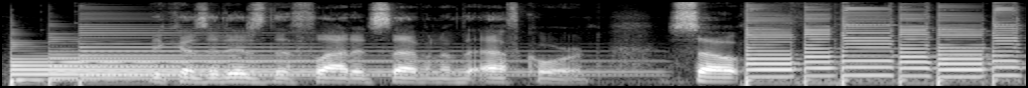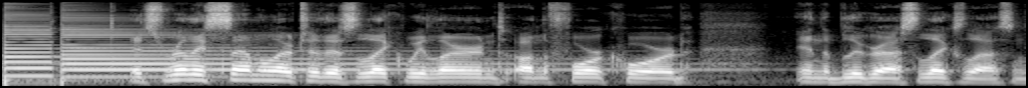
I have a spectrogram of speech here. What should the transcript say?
because it is the flatted seven of the F chord. So it's really similar to this lick we learned on the four chord in the bluegrass licks lesson.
